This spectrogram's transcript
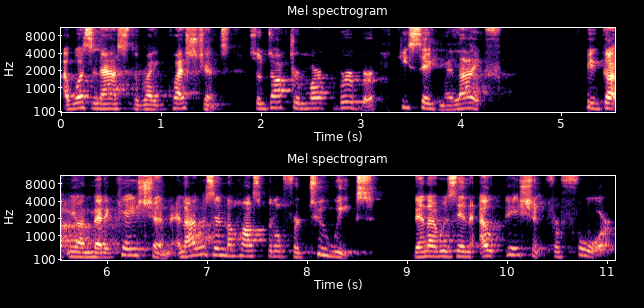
I wasn't asked the right questions. So Dr. Mark Berber, he saved my life. He got me on medication and I was in the hospital for two weeks. Then I was in outpatient for four.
